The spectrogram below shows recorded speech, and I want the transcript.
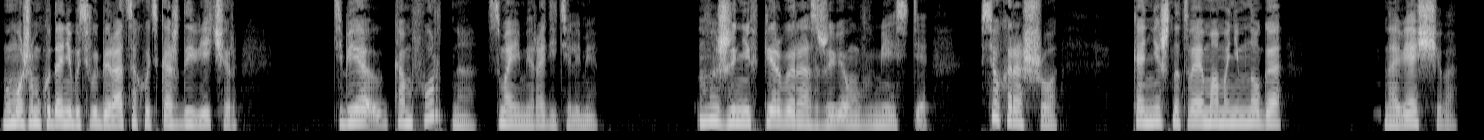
Мы можем куда-нибудь выбираться хоть каждый вечер. Тебе комфортно с моими родителями? Мы же не в первый раз живем вместе. Все хорошо. Конечно, твоя мама немного навязчива.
